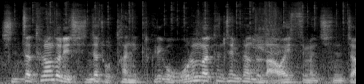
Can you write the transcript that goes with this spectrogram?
진짜 트런들이 진짜 좋다니까. 그리고 오른 같은 챔피언들 나와 있으면 진짜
